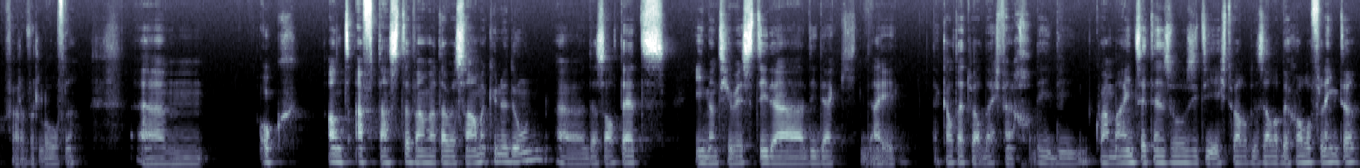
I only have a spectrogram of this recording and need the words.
of haar verloofde, Um, ook aan het aftasten van wat dat we samen kunnen doen. Uh, dat is altijd iemand geweest die, dat, die dat, dat, dat ik altijd wel dacht van, die, die, qua mindset en zo zit hij echt wel op dezelfde golflengte.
